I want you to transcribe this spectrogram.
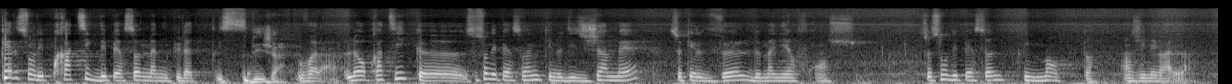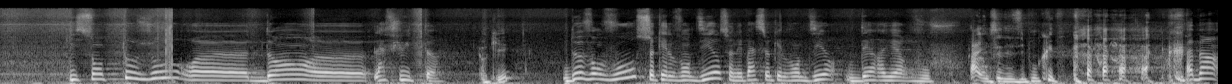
quelles sont les pratiques des personnes manipulatrices Déjà. Voilà. Leurs pratiques, euh, ce sont des personnes qui ne disent jamais ce qu'elles veulent de manière franche. Ce sont des personnes qui mentent en général, qui sont toujours euh, dans euh, la fuite. Ok. Devant vous, ce qu'elles vont dire, ce n'est pas ce qu'elles vont dire derrière vous. Ah, donc c'est des hypocrites. eh ben,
